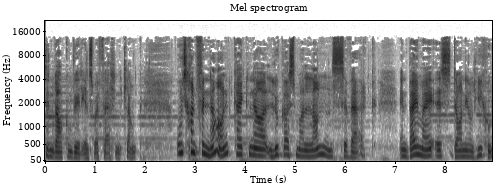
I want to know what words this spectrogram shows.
Goeienaand en welkom weer eens by Vers en Klank. Ons gaan vanaand kyk na Lukas Malan se werk en by my is Daniel Higu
